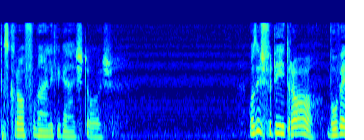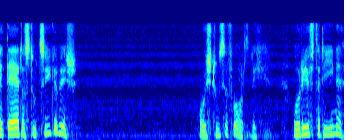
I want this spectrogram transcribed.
dass die Kraft vom Heiligen Geist da ist? Was ist für dich dran? Wo will der, dass du Zeuge bist? Wo ist die Herausforderung? Wo ruft er rein?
